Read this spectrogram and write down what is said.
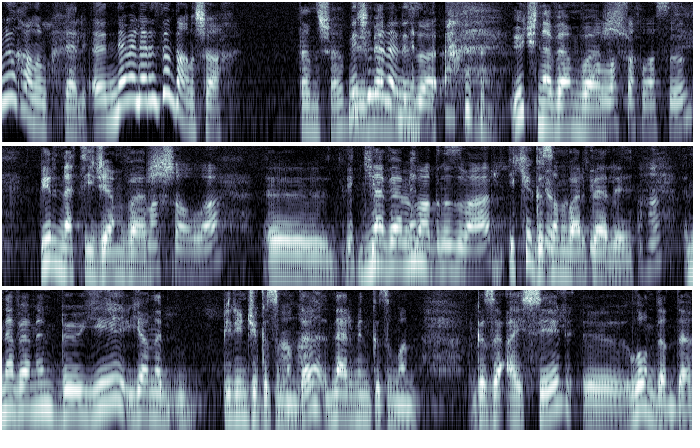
Təmin xanım, Bəli. e, nəvələrinizdən danışaq. Danışaq. Neçə nəvəniz var? Üç nəvəm var. Allah saxlasın. Bir nəticəm var. Maşallah. Ee, İki nəvəmin övladınız var. iki qızım var, iki bəli. Aha. Nəvəmin böyüyü, yəni birinci qızımın da, Nərmin qızımın qızı Aysel e, Londonda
